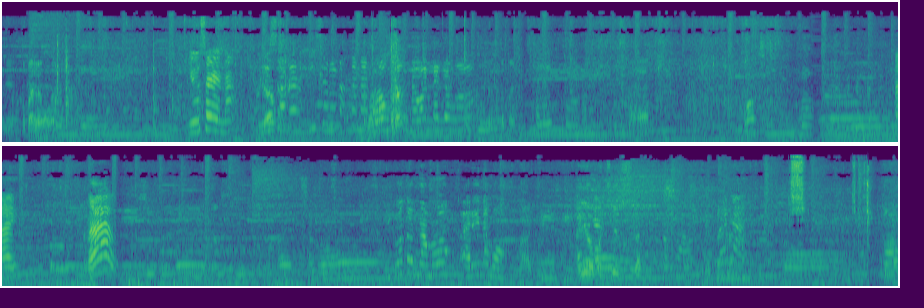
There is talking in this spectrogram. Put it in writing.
Yeah. Kabalang ko. User na. Yup. Isa na, isa rin na ka na. Dong, dong, nawala po. Wait lang ha. Hi! Wow! Igutom na mo, ari na mo. Ayaw, mag-cheers ta. Wait Mana?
